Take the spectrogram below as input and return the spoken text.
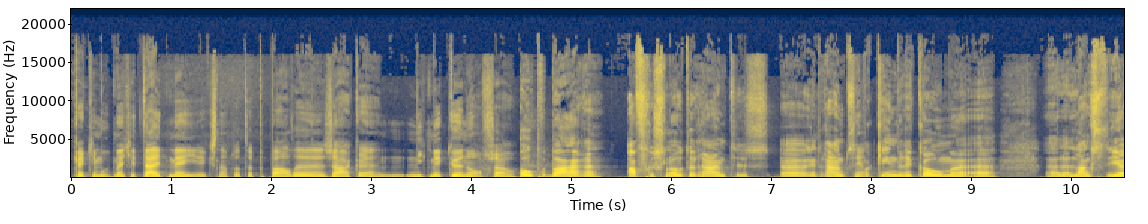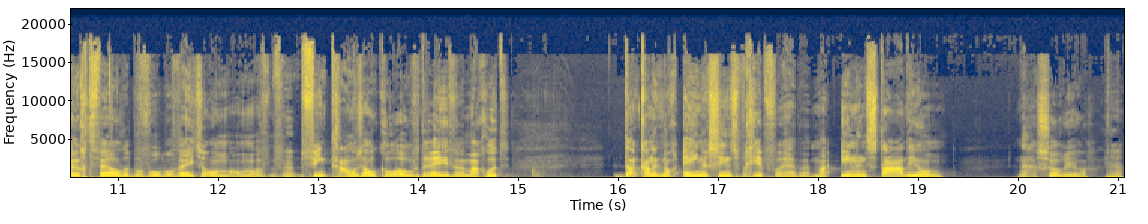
Kijk, je moet met je tijd mee. Ik snap dat er bepaalde zaken niet meer kunnen of zo. Openbare, afgesloten ruimtes. eh ruimtes Ja. waar kinderen komen. eh, eh, langs de jeugdvelden bijvoorbeeld, weet je. Om, om, Ja. Vind ik trouwens ook al overdreven, maar goed. Dan kan ik nog enigszins begrip voor hebben. Maar in een stadion... Nou, sorry hoor. Ja.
